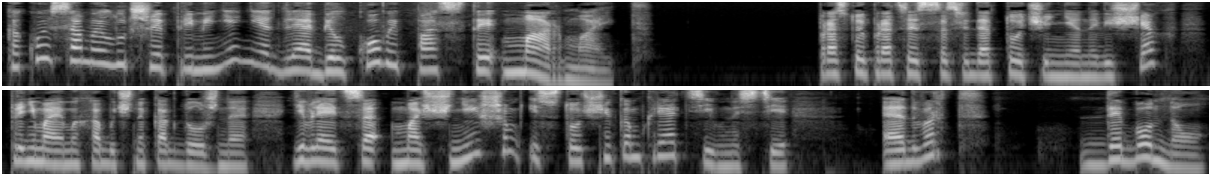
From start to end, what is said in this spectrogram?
Какое самое лучшее применение для белковой пасты Marmite? Простой процесс сосредоточения на вещах, принимаемых обычно как должное, является мощнейшим источником креативности. Эдвард де Боно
